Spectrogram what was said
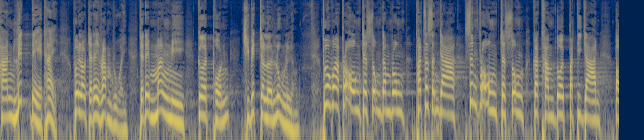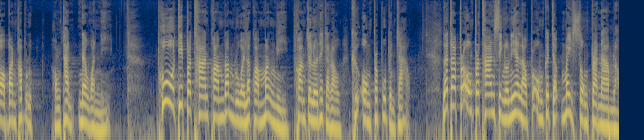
ทานฤทธิเดชให้ เพื่อเราจะได้ร่ำรวย จะได้มั่งมีเกิดผลชีวิตเจริญรุ่งเรือง เพื่อว่าพระองค์จะทรงดำรงพันธสัญญา ซึ่งพระองค์จะทรงกระทำโดยปฏิญาณต่อบรรพบุรุษของท่านในวันนี้ ผู้ที่ประทานความร่ำรวยและความมั่งมี ความเจริญให้กับเรา คือองค์พระผู้เป็นเจ้า และถ้าพระองค์ประทานสิ่งเหล่านี้ให้เรา พระองค์ก็จะไม่ทรงประนามเรา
